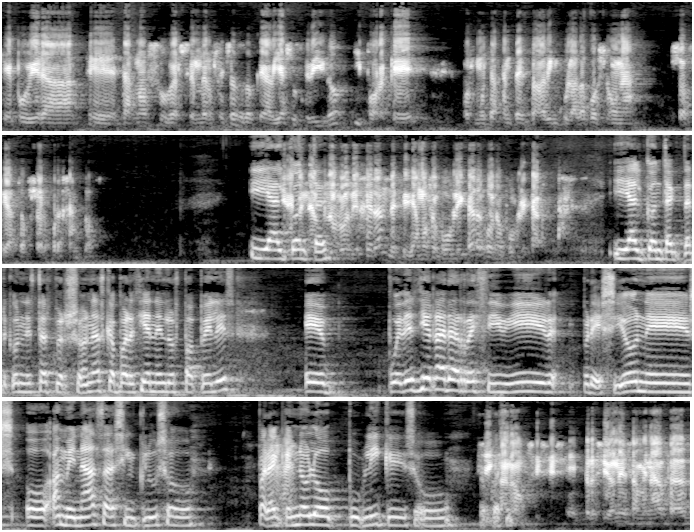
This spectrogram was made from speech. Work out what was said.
que pudiera eh, darnos su versión de los hechos de lo que había sucedido y por qué pues mucha gente estaba vinculada pues a una sociedad offshore, por ejemplo. Y al contactar... nos dijeran, decidíamos o publicar o no publicar. Y al contactar con estas personas que aparecían en los papeles, eh, ¿Puedes llegar a recibir presiones o amenazas incluso para que no lo publiques o sí, sí, sí, presiones, amenazas,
